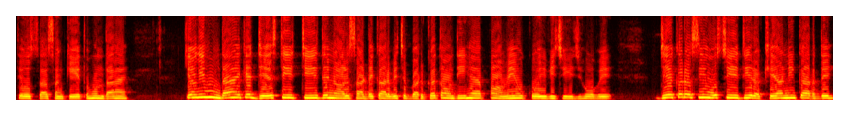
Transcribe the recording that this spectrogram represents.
ਤੇ ਉਸ ਦਾ ਸੰਕੇਤ ਹੁੰਦਾ ਹੈ। ਕਿਉਂਕਿ ਹੁੰਦਾ ਹੈ ਕਿ ਜਿਸ ਦੀ ਚੀਜ਼ ਦੇ ਨਾਲ ਸਾਡੇ ਘਰ ਵਿੱਚ ਬਰਕਤ ਆਉਂਦੀ ਹੈ, ਭਾਵੇਂ ਉਹ ਕੋਈ ਵੀ ਚੀਜ਼ ਹੋਵੇ। ਜੇਕਰ ਅਸੀਂ ਉਸ ਚੀਜ਼ ਦੀ ਰੱਖਿਆ ਨਹੀਂ ਕਰਦੇ,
